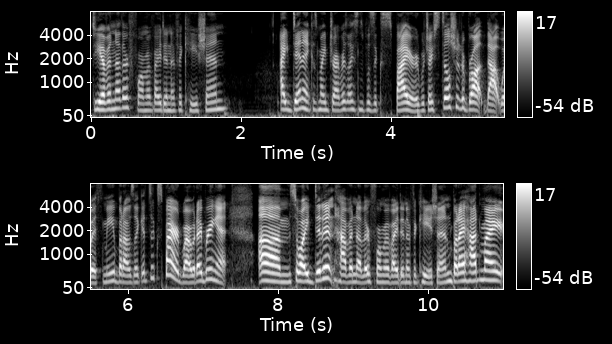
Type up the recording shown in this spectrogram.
"Do you have another form of identification?" I didn't because my driver's license was expired, which I still should have brought that with me. But I was like, it's expired. Why would I bring it? Um, so I didn't have another form of identification, but I had my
